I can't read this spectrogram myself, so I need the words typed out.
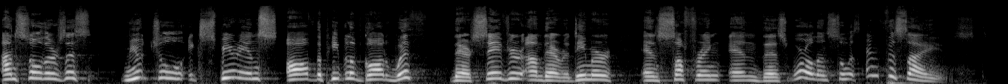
And so there's this mutual experience of the people of God with their Savior and their Redeemer in suffering in this world. And so it's emphasized.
